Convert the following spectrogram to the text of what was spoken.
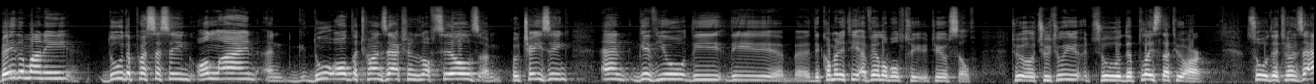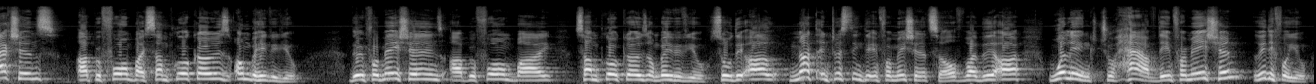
pay the money, do the processing online, and do all the transactions of sales and purchasing, and give you the, the, uh, the commodity available to, to yourself, to, to, to, to the place that you are. So the transactions are performed by some brokers on behavior view. The informations are performed by some brokers on behavior view. So they are not interested in the information itself, but they are willing to have the information ready for you.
